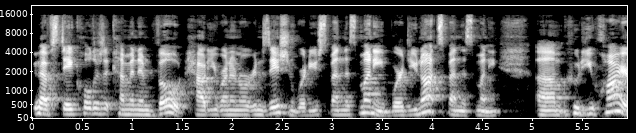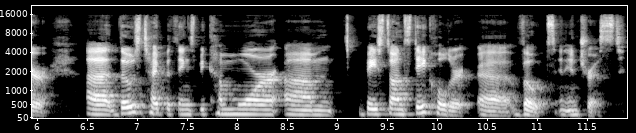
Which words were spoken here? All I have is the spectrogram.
you have stakeholders that come in and vote. How do you run an organization? Where do you spend this money? Where do you not spend this money? Um, who do you hire? Uh, those type of things become more um, based on stakeholder uh, votes and interest.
